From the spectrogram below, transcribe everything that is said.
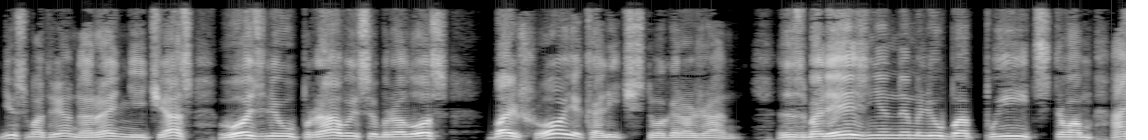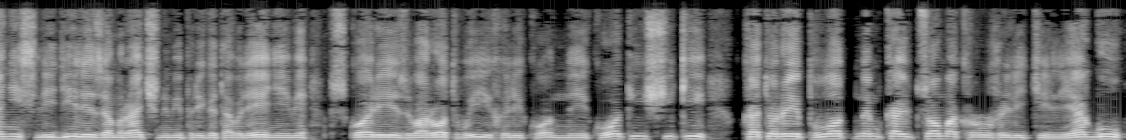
Несмотря на ранний час, возле управы собралось большое количество горожан. С болезненным любопытством они следили за мрачными приготовлениями. Вскоре из ворот выехали конные копийщики, которые плотным кольцом окружили телегу.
